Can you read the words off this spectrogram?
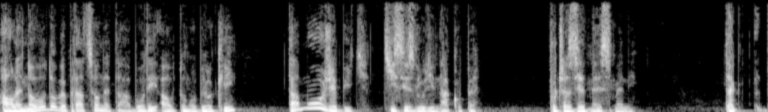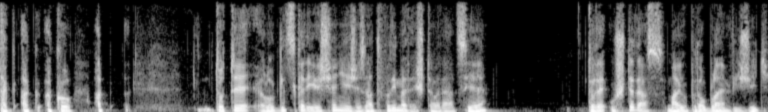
ale novodobé pracovné tábory, automobilky, tam môže byť tisíc ľudí na kope počas jednej smeny. Tak, tak ako, ako ak, toto je logické riešenie, že zatvoríme reštaurácie, ktoré už teraz majú problém vyžiť.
